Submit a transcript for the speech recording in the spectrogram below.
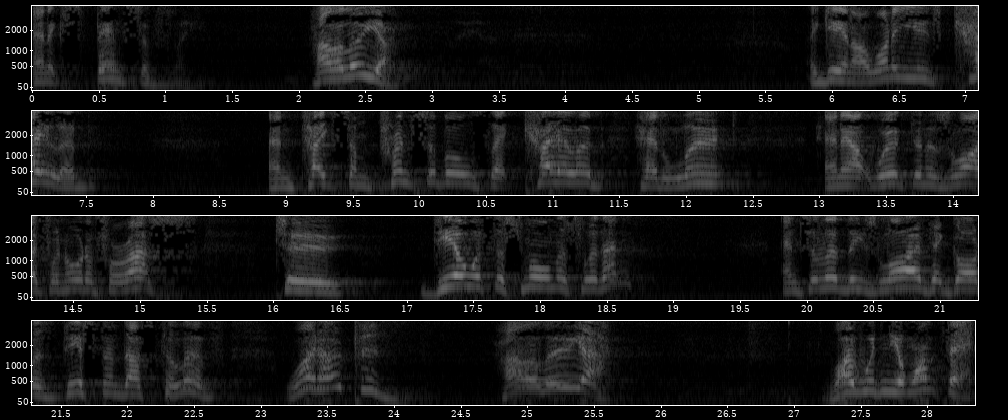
and expensively. Hallelujah. Again, I want to use Caleb and take some principles that Caleb had learnt and outworked in his life in order for us to deal with the smallness within, and to live these lives that God has destined us to live wide open. Hallelujah. Why wouldn't you want that?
